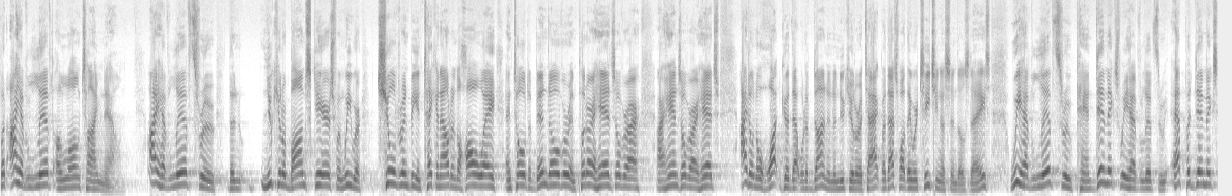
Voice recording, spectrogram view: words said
But I have lived a long time now. I have lived through the nuclear bomb scares when we were children being taken out in the hallway and told to bend over and put our heads over our, our hands over our heads. I don't know what good that would have done in a nuclear attack, but that's what they were teaching us in those days. We have lived through pandemics, we have lived through epidemics.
